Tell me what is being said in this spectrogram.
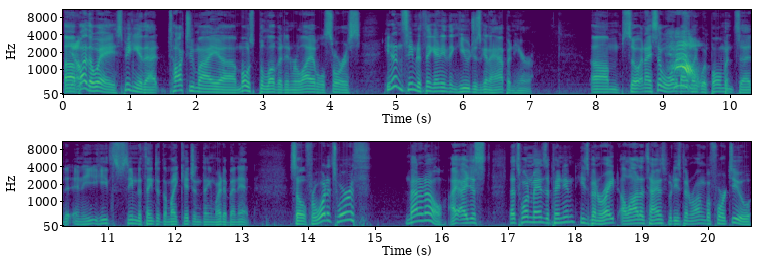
Uh, Yep. By the way, speaking of that, talk to my uh, most beloved and reliable source. He doesn't seem to think anything huge is going to happen here. Um, so, and I said, well, what about like what Bowman said? And he he seemed to think that the Mike Kitchen thing might have been it. So, for what it's worth, I don't know. I, I just that's one man's opinion. He's been right a lot of times, but he's been wrong before too.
